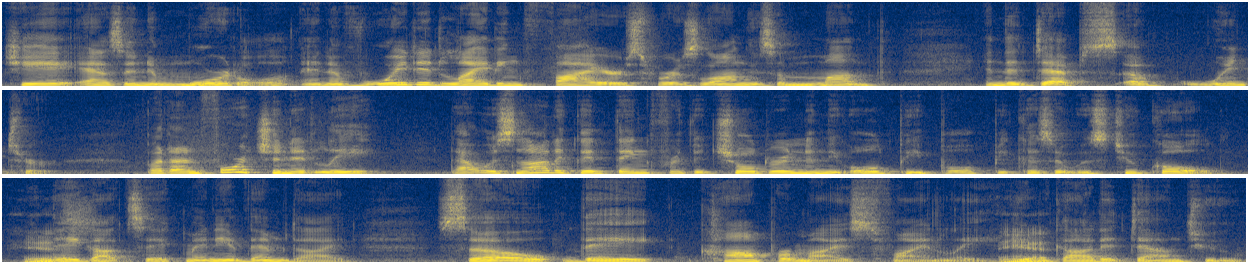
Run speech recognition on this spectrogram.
Jie as an immortal and avoided lighting fires for as long as a month in the depths of winter. But unfortunately, that was not a good thing for the children and the old people because it was too cold. And they got sick. Many of them died. So they compromised finally and Yeah. got it down to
